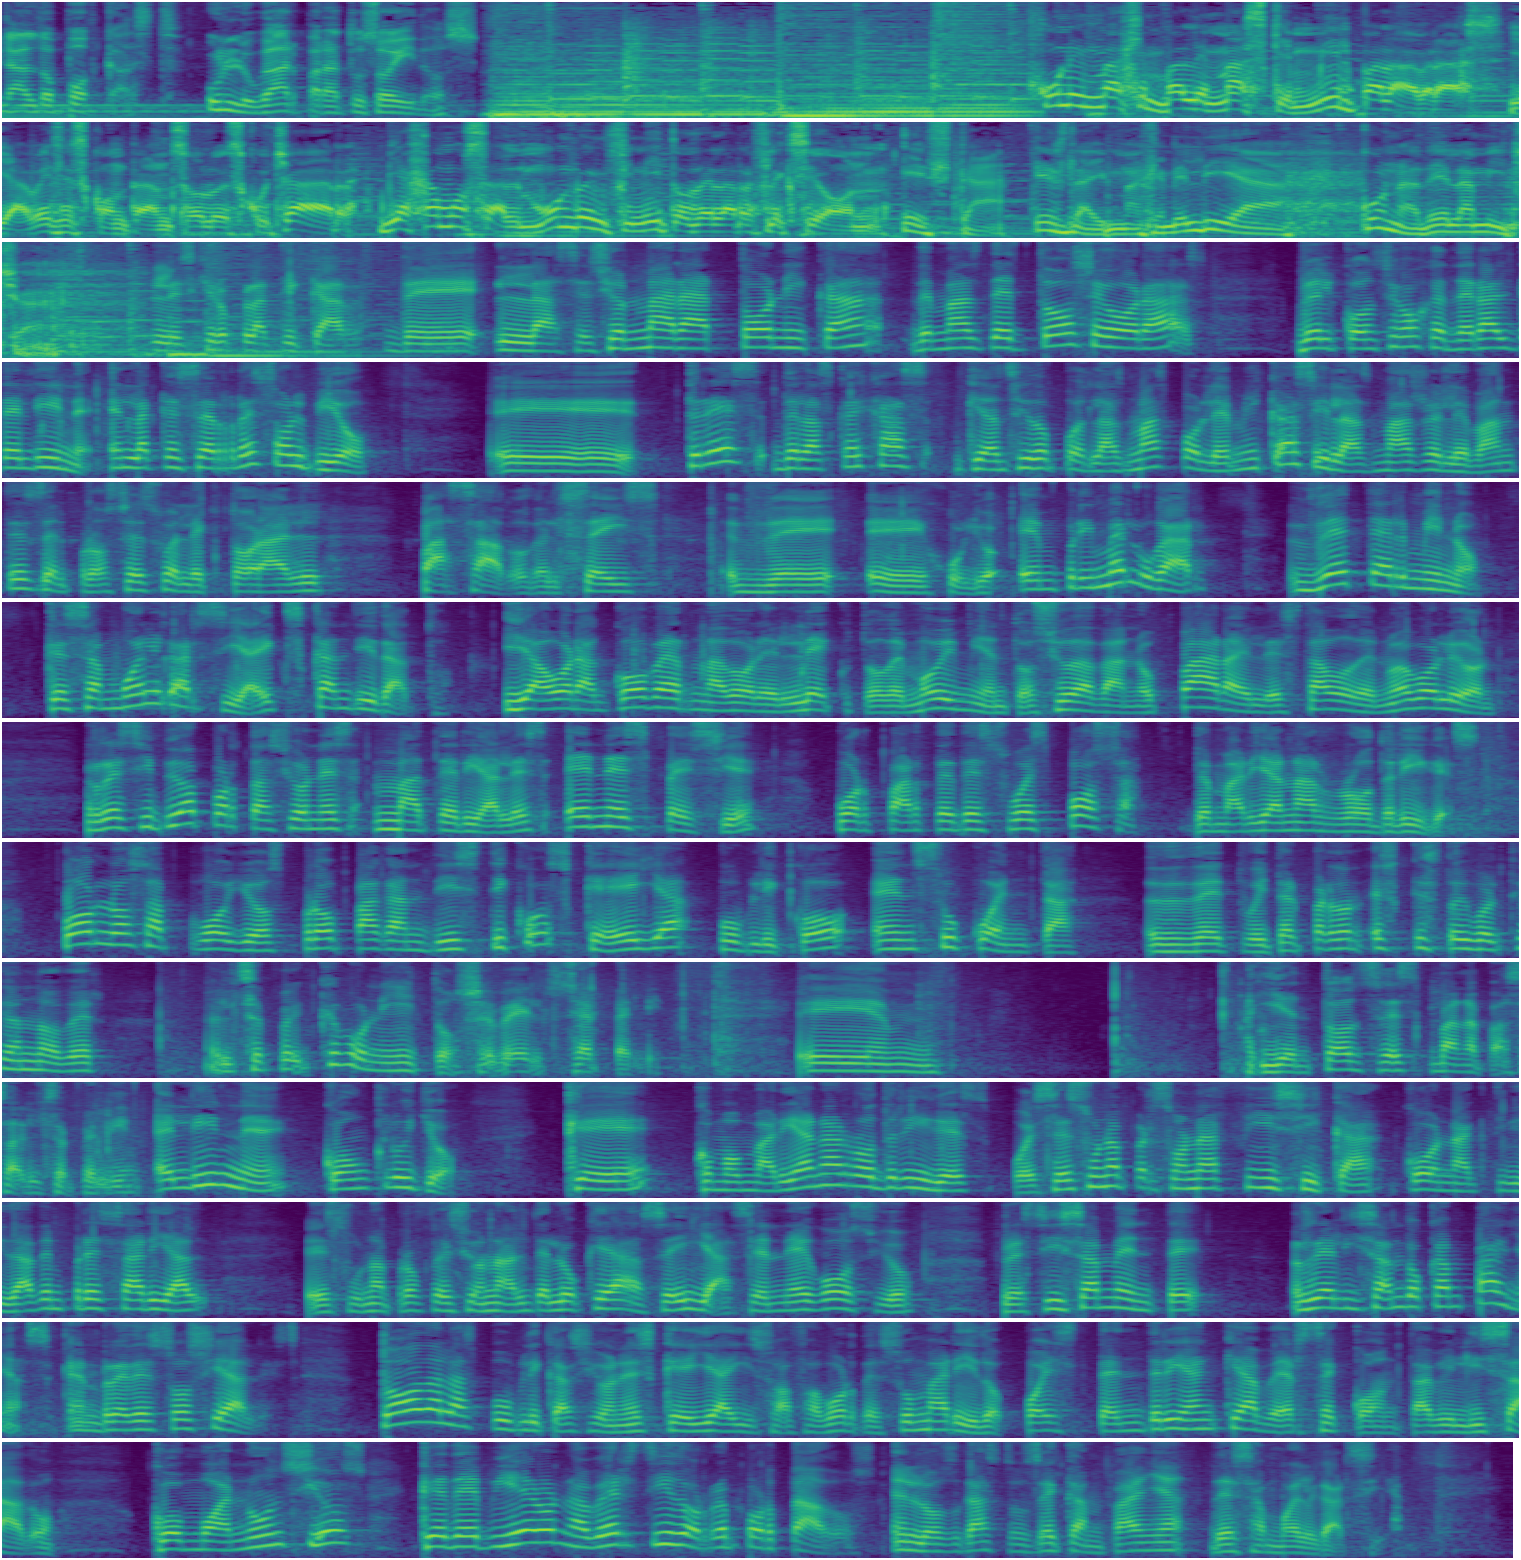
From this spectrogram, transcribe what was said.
Heraldo Podcast. Un lugar para tus oídos. Una imagen vale más que mil palabras y a veces con tan solo escuchar viajamos al mundo infinito de la reflexión. Esta es la imagen del día con Adela Micha. Les quiero platicar de la sesión maratónica de más de 12 horas del Consejo General del INE, en la que se resolvió eh, tres de las quejas que han sido pues las más polémicas y las más relevantes del proceso electoral pasado, del 6 de eh, julio. En primer lugar, determinó que Samuel García, ex candidato y ahora gobernador electo de Movimiento Ciudadano para el Estado de Nuevo León, recibió aportaciones materiales en especie por parte de su esposa, de Mariana Rodríguez, por los apoyos propagandísticos que ella publicó en su cuenta de Twitter. Perdón, es que estoy volteando a ver el Zeppelin. Qué bonito se ve el Zeppelin. Eh, y entonces van a pasar el Zeppelin. El INE concluyó que como Mariana Rodríguez, pues es una persona física con actividad empresarial, es una profesional de lo que hace y hace negocio precisamente realizando campañas en redes sociales. Todas las publicaciones que ella hizo a favor de su marido, pues tendrían que haberse contabilizado como anuncios que debieron haber sido reportados en los gastos de campaña de Samuel García.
